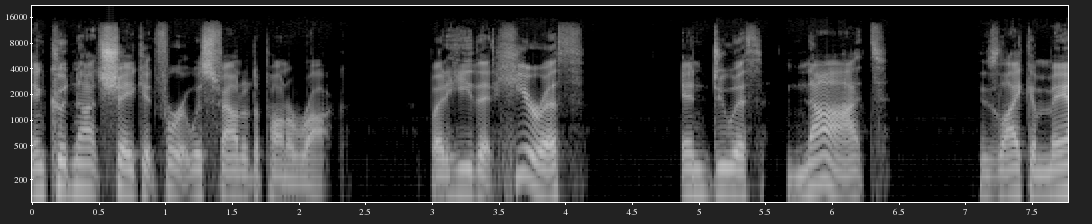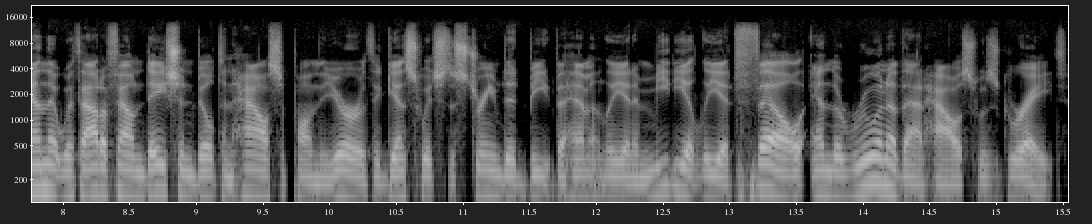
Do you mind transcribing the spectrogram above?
and could not shake it, for it was founded upon a rock. But he that heareth and doeth not is like a man that without a foundation built an house upon the earth, against which the stream did beat vehemently, and immediately it fell, and the ruin of that house was great.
